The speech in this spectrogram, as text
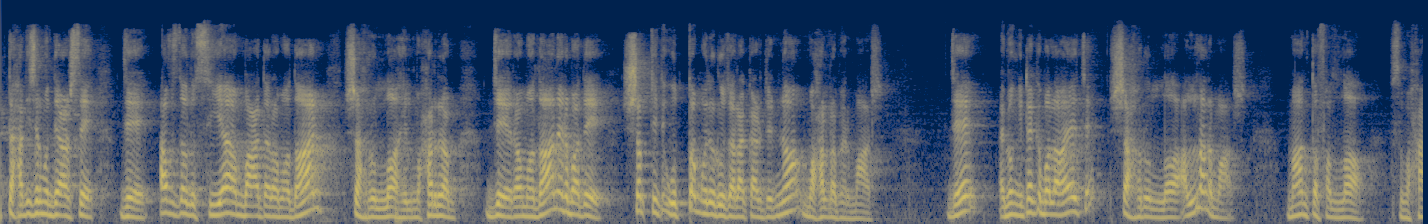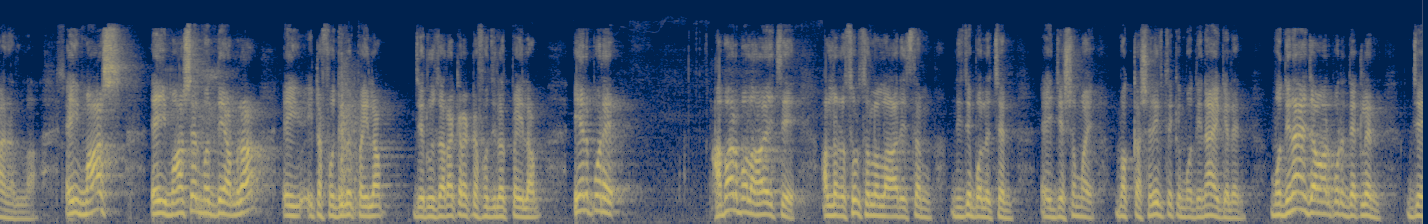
একটা হাদিসের মধ্যে আসছে যে আফজাল সিয়াম বাদা রমাদান শাহরুল্লাহিল মহরম যে রমাদানের বাদে সবচেয়ে উত্তম হলো রোজা রাখার জন্য মহরমের মাস। যে, এবং এটাকে বলা হয়েছে শাহরুল্লাহ, আল্লাহর মাস, মান্তফাল্লাহ সুবহান আল্লাহ এই মাস, এই মাসের মধ্যে আমরা এই, এটা ফজিলত পাইলাম, যে রোজা রাখার একটা ফজিলত পাইলাম। এরপরে আবার বলা হয়েছে আল্লাহ রসুল সাল্লাহ আলি ইসলাম নিজে বলেছেন এই যে সময় মক্কা শরীফ থেকে মদিনায় গেলেন। মদিনায় যাওয়ার পরে দেখলেন যে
